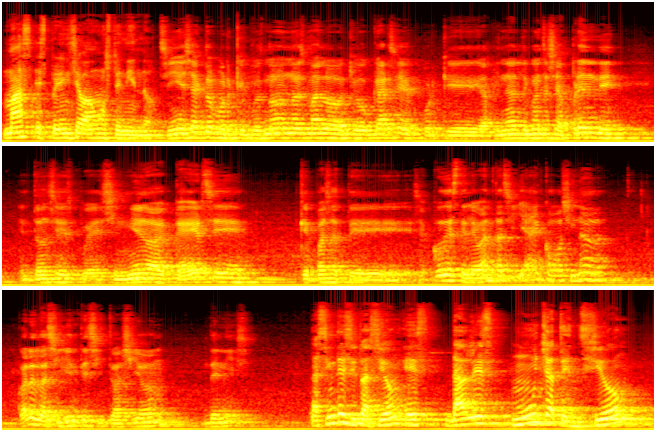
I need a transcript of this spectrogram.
más experiencia vamos teniendo. Sí, exacto, porque pues no, no es malo equivocarse, porque al final de cuentas se aprende. Entonces, pues sin miedo a caerse, ¿qué pasa? Te sacudes, te levantas y ya, como si nada. ¿Cuál es la siguiente situación, Denise? La siguiente situación es darles mucha atención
